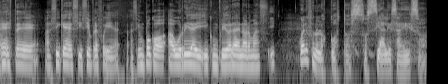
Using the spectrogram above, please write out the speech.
Este, así que sí, siempre fui eh, así un poco aburrida y, cumplidora de normas. ¿Y cuáles fueron los costos sociales a eso?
